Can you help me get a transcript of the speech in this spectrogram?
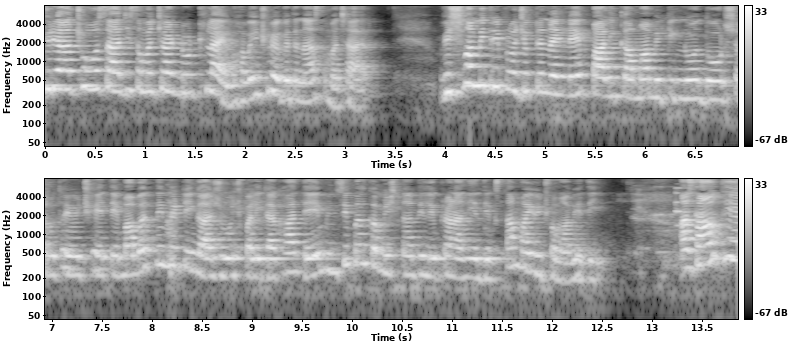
જોઈ સમાચાર ડોટ હવે જોઈએ સમાચાર. વિશ્વામિત્રી પ્રોજેક્ટને લઈને પાલિકામાં મીટિંગનો દોર શરૂ થયો છે. તે બાબતની મીટિંગ આજ રોજ પાલિકા ખાતે મ્યુનિસિપલ કમિશનર દિલીપ રાણાની અધ્યક્ષતામાં યોજવામાં આવી હતી. આ સાથે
